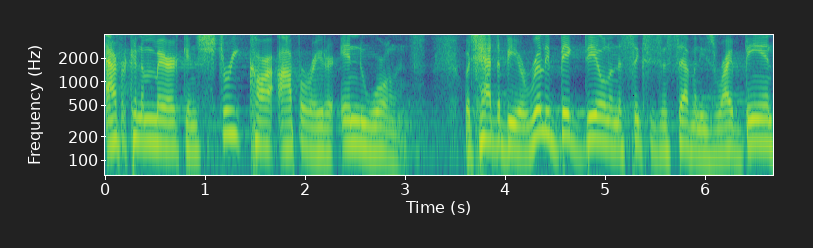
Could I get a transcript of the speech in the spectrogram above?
African American streetcar operator in New Orleans, which had to be a really big deal in the 60s and 70s, right? Being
